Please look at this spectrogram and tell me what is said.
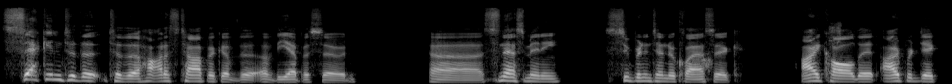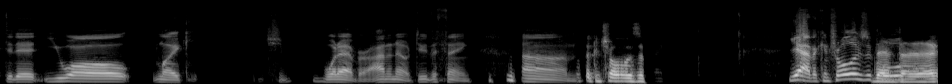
second to the to the hottest topic of the of the episode uh SNES Mini Super Nintendo Classic. I called it. I predicted it. You all like whatever. I don't know. Do the thing. Um, the controllers are yeah, the controllers are the, cool. the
